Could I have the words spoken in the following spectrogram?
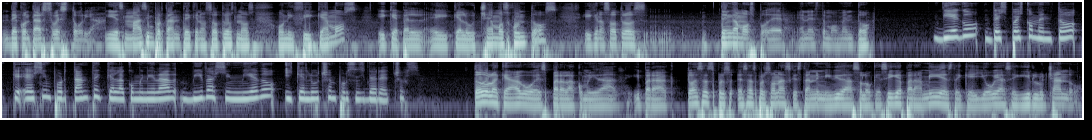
de contar su historia. Y es más importante que nosotros nos unifiquemos y que, y que luchemos juntos y que nosotros tengamos poder en este momento. Diego después comentó que es importante que la comunidad viva sin miedo y que luchen por sus derechos todo lo que hago es para la comunidad y para todas esas, esas personas que están en mi vida. Lo que sigue para mí es de que yo voy a seguir luchando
